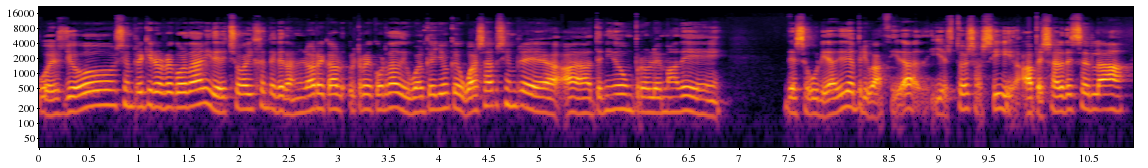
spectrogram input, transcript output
pues yo siempre quiero recordar, y de hecho hay gente que también lo ha recordado, igual que yo, que WhatsApp siempre ha tenido un problema de, seguridad y de privacidad. Y esto es así. A pesar de ser la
